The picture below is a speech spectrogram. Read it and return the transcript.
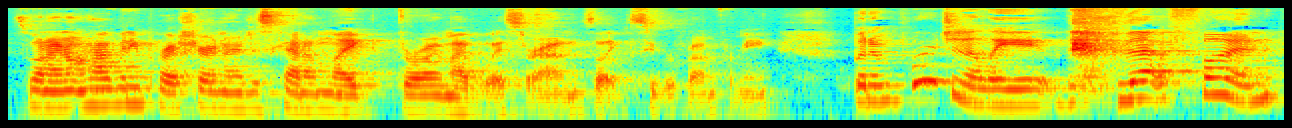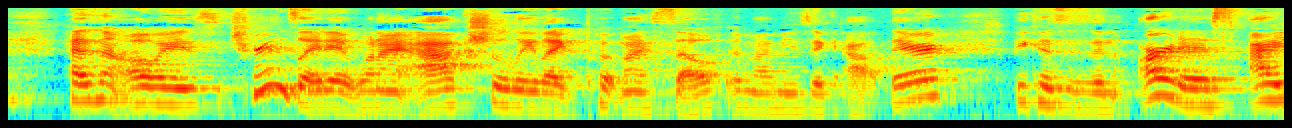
It's when I don't have any pressure and I just kind of like throwing my voice around. It's like super fun for me. But unfortunately, that fun hasn't always translated when I actually like put myself and my music out there because as an artist, I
